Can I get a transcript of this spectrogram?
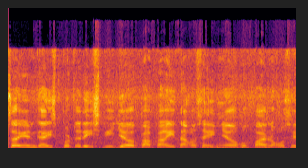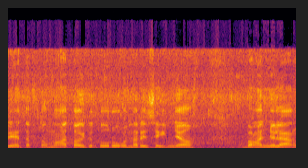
So yun guys, for today's video, papakita ko sa inyo kung paano ko sinet up ng mga to. Ituturo ko na rin sa inyo. Abangan nyo lang.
